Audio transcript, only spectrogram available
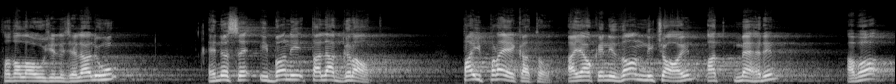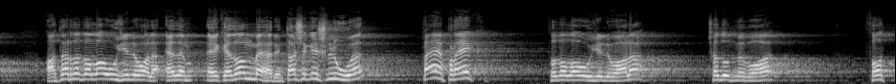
فضل الله جل جلاله أنس إباني طلاق غراط pa i prek ato, a jau keni dhanë niqahin, atë mehrin, apo, atëherë thot Allahu xhele ve ala, edhe e ke dhanë mehrin, tash e ke shlue, pa e prek, thot Allahu xhele ve ala, çka duhet me bo, thot,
